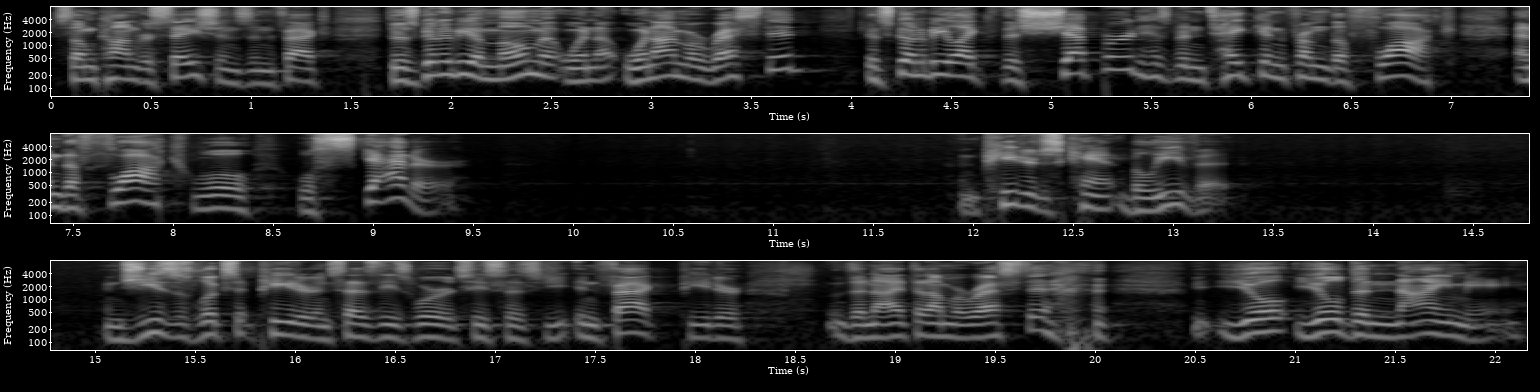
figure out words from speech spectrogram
some conversations, in fact, there's going to be a moment when, when I'm arrested, it's going to be like the shepherd has been taken from the flock, and the flock will, will scatter. And Peter just can't believe it. And Jesus looks at Peter and says these words. He says, In fact, Peter, the night that I'm arrested, you'll, you'll deny me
